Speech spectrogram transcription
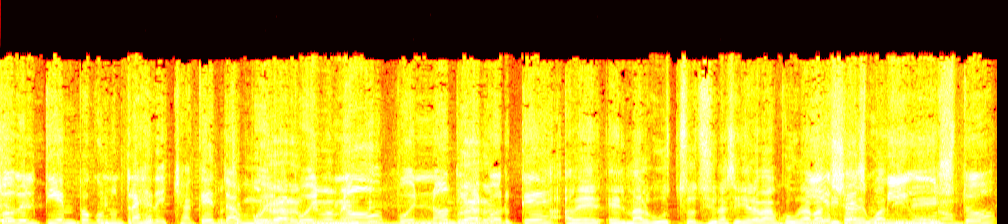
todo el tiempo con un traje de chaqueta. Pues, rara pues no, pues no tiene por qué. A ver, el mal gusto, si una señora va con una y eso batita de es mi guatiné. gusto.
